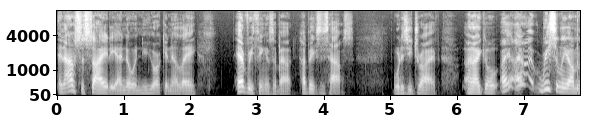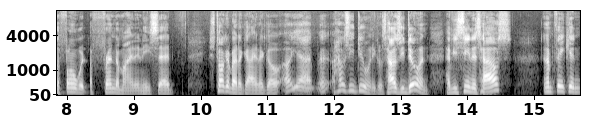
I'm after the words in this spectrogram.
in our society, I know in New York and LA, everything is about how big is this house? What does he drive? And I go, I, I recently I'm on the phone with a friend of mine, and he said, he's talking about a guy, and I go, oh yeah, uh, how's he doing? He goes, how's he doing? Have you seen his house? And I'm thinking,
